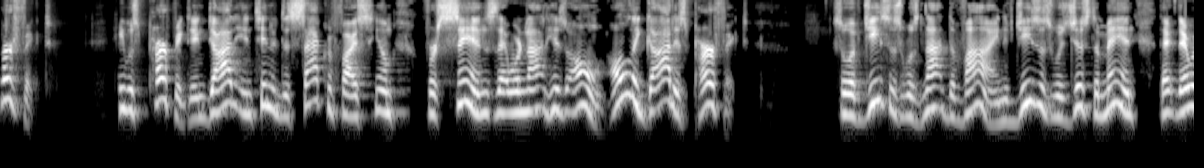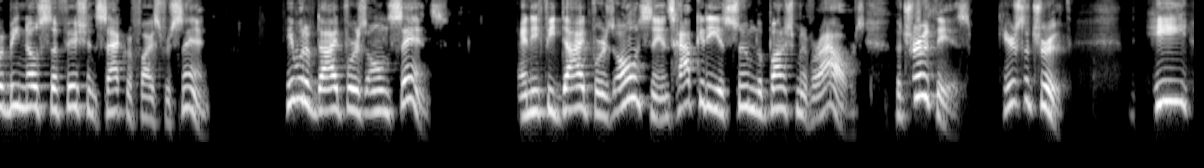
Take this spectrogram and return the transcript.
perfect. He was perfect, and God intended to sacrifice him for sins that were not his own. Only God is perfect. So if Jesus was not divine, if Jesus was just a man, that there would be no sufficient sacrifice for sin. He would have died for his own sins. And if he died for his own sins, how could he assume the punishment for ours? The truth is, here's the truth. He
